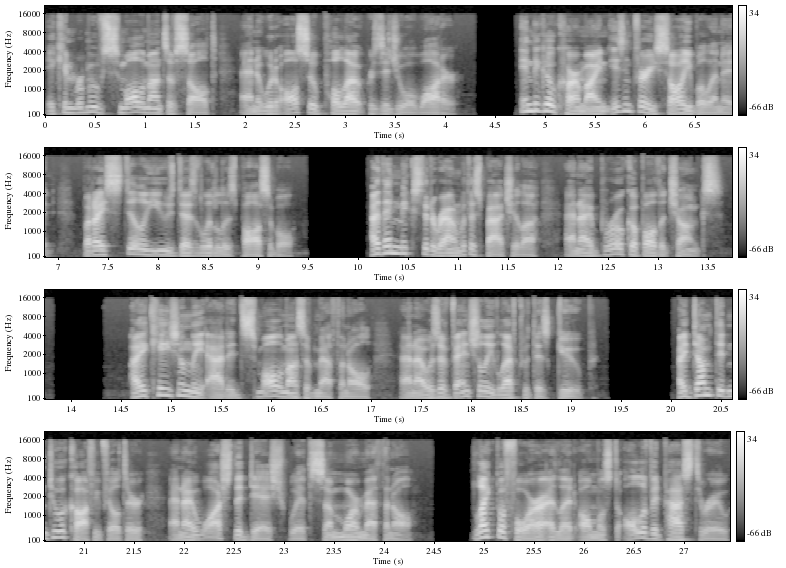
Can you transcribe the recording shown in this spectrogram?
it can remove small amounts of salt, and it would also pull out residual water. Indigo carmine isn't very soluble in it, but I still used as little as possible. I then mixed it around with a spatula, and I broke up all the chunks. I occasionally added small amounts of methanol, and I was eventually left with this goop. I dumped it into a coffee filter, and I washed the dish with some more methanol. Like before, I let almost all of it pass through,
